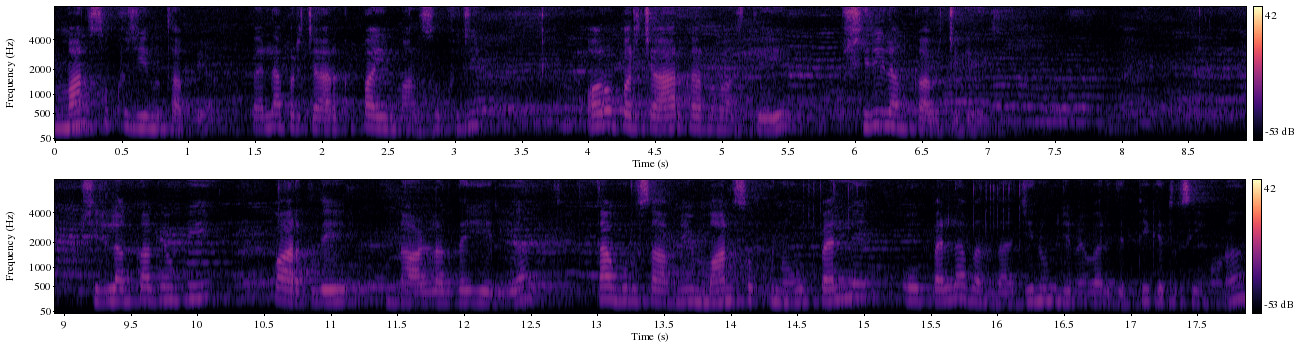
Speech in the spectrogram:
ਮਨਸੁਖ ਜੀ ਨੂੰ ਥਾਪਿਆ। ਪਹਿਲਾ ਪ੍ਰਚਾਰਕ ਭਾਈ ਮਨਸੁਖ ਜੀ ਔਰ ਉਹ ਪ੍ਰਚਾਰ ਕਰਨ ਵਾਸਤੇ ਸ਼੍ਰੀਲੰਕਾ ਵਿੱਚ ਗਏ ਸ਼੍ਰੀਲੰਕਾ ਕਿਉਂਕਿ ਭਾਰਤ ਦੇ ਨਾਲ ਲੱਗਦਾ ਹੀ ਏਰੀਆ ਤਾਂ ਗੁਰੂ ਸਾਹਿਬ ਨੇ ਮਨਸੁਖ ਨੂੰ ਪਹਿਲੇ ਉਹ ਪਹਿਲਾ ਬੰਦਾ ਜਿਹਨੂੰ ਜ਼ਿੰਮੇਵਾਰੀ ਦਿੱਤੀ ਕਿ ਤੁਸੀਂ ਹੁਣ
